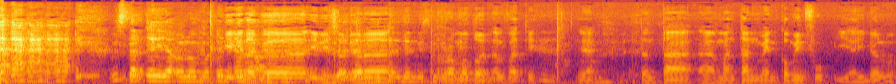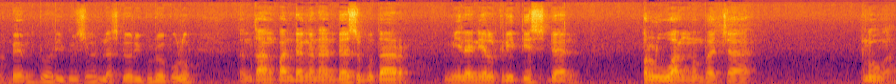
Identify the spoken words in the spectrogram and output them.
Ustadz Yahya Ulumuddin Oke kita ke ini saudara Ramadan Al Fatih ya. Tentang uh, mantan Menkominfo IAI Dalwa BEM 2019-2020 tentang pandangan anda seputar milenial kritis dan peluang membaca peluang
